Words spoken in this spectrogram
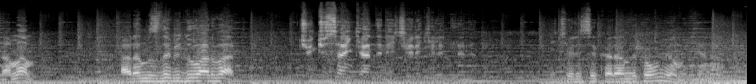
Tamam. Aramızda bir duvar var. Çünkü sen kendini içeri kilitledin. İçerisi karanlık olmuyor mu Kenan?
